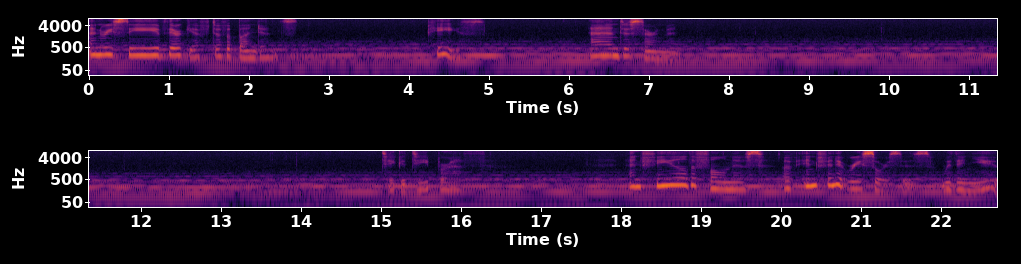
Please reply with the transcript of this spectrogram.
and receive their gift of abundance, peace, and discernment. Take a deep breath and feel the fullness of infinite resources within you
